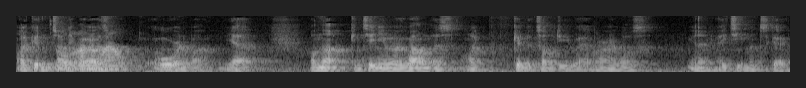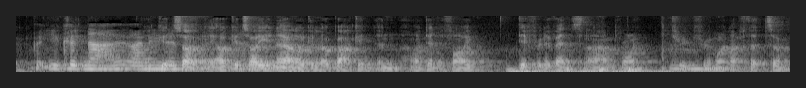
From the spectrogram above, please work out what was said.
I couldn't tell Or you where I was, or unwell. Yeah, on that continuum of wellness, I couldn't have told you where, where I was, you know, eighteen months ago. But you could now. I I, mean, could tell, yeah, I could yeah. tell you now, and I can look back and, and identify different events that happened right through Mm. through my life that um,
